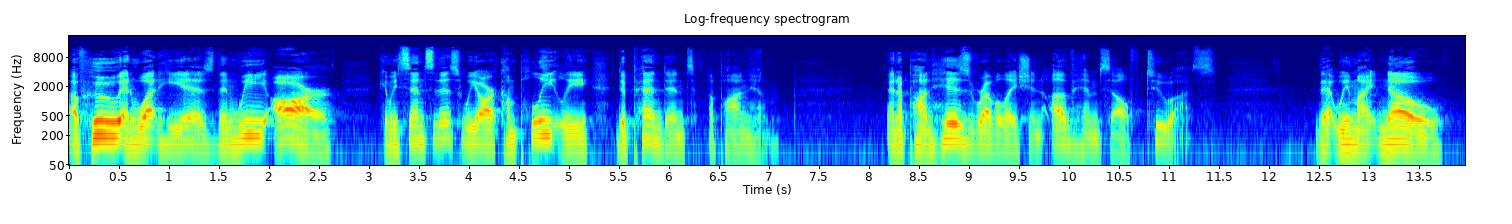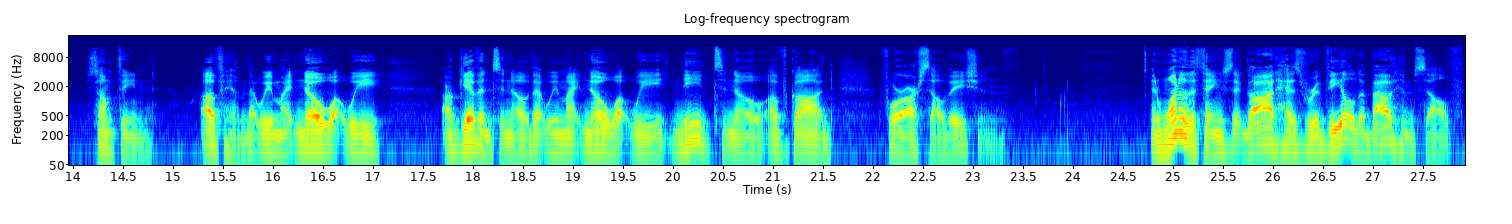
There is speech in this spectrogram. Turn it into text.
of who and what He is, then we are, can we sense this? We are completely dependent upon Him and upon His revelation of Himself to us, that we might know something of Him, that we might know what we are given to know, that we might know what we need to know of God for our salvation. And one of the things that God has revealed about Himself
